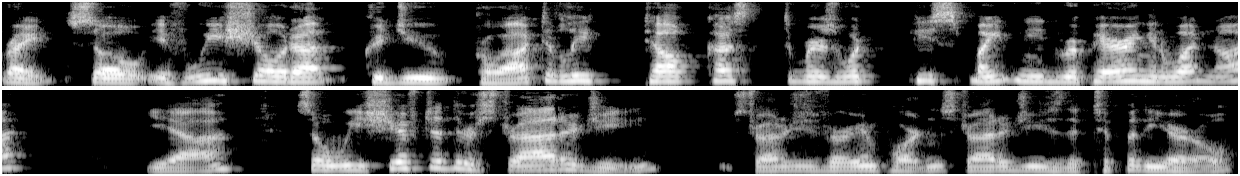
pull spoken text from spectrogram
Right. So if we showed up, could you proactively tell customers what piece might need repairing and whatnot? Yeah. So we shifted their strategy. Strategy is very important. Strategy is the tip of the arrow.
